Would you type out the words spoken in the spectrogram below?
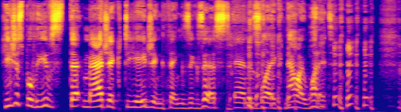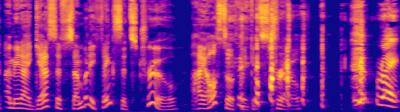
he just believes that magic de-aging things exist and is like, now I want it. I mean, I guess if somebody thinks it's true, I also think it's true. right,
